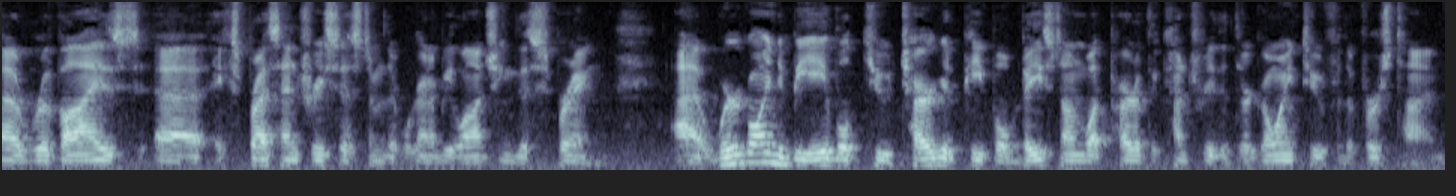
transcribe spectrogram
uh, revised uh, express entry system that we're going to be launching this spring. Uh, we're going to be able to target people based on what part of the country that they're going to for the first time.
